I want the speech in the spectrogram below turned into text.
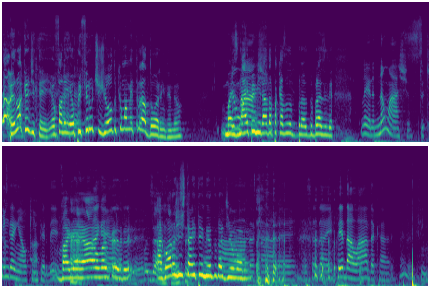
Não, eu não acreditei. Eu falei, eu prefiro um tijolo do que uma metralhadora, entendeu? Uma Não sniper acho. mirada pra casa do, do brasileiro. Leandro, não acho. Quem ganhar ou quem perder. Vai ganhar Vai ou vai, ganhar vai perder. perder. Pois é, Agora a é gente tá entendendo da Dilma, né? Cara, é. Essa daí, pedalada, cara. Mas, enfim.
